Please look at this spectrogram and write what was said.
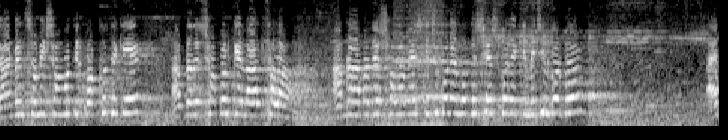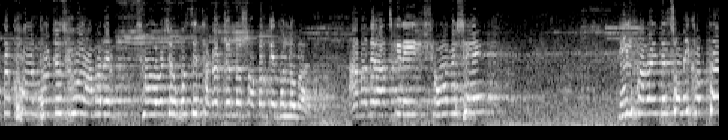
গার্মেন্টস শ্রমিক সংহতির পক্ষ থেকে আপনাদের সকলকে লাল সালাম। আমরা আমাদের সমাবেশ কিছুক্ষণের মধ্যে শেষ করে একটি মিছিল করব। এতক্ষণ ধৈর্য সহ আমাদের সমাবেশে উপস্থিত থাকার জন্য সকলকে ধন্যবাদ। আমাদের আজকের এই সমাবেশে নীলফামারীতে শ্রমিক হত্যা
